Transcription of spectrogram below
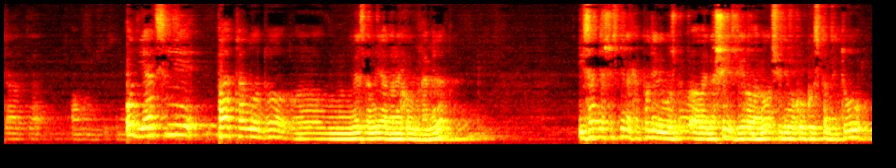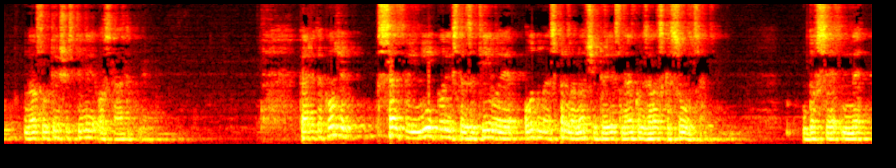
sata, što se ne... Od jacije pa tamo do, um, ne znam, nija do nekog vremena. I zadnja šestina, kad podijelimo ovaj, na šest dijelova noć, vidimo koliko ispadne tu, na osnovu te šestine ostatak. Kaže također, san koji nije koristan za tijelo je odmah s prva noći, to je nakon zalaska sunca, dok se ne,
